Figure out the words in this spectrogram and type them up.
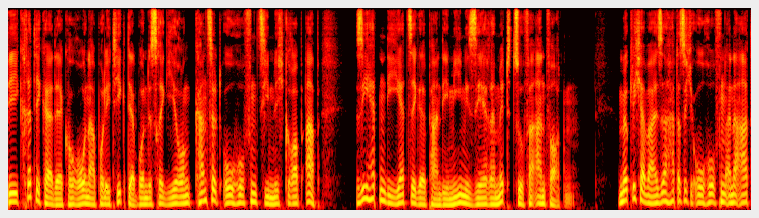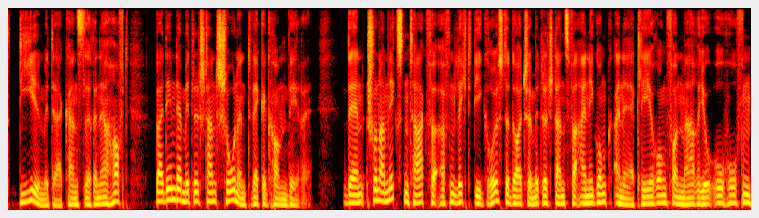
Die Kritiker der Corona-Politik der Bundesregierung kanzelt Ohofen ziemlich grob ab. Sie hätten die jetzige Pandemie-Misere mit zu verantworten. Möglicherweise hatte sich Ohofen eine Art Deal mit der Kanzlerin erhofft, bei dem der Mittelstand schonend weggekommen wäre. Denn schon am nächsten Tag veröffentlicht die größte deutsche Mittelstandsvereinigung eine Erklärung von Mario Ohofen,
